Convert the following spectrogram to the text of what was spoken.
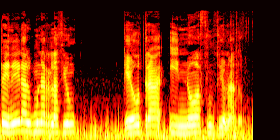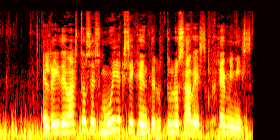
tener alguna relación que otra y no ha funcionado. El rey de bastos es muy exigente, tú lo sabes, Géminis.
